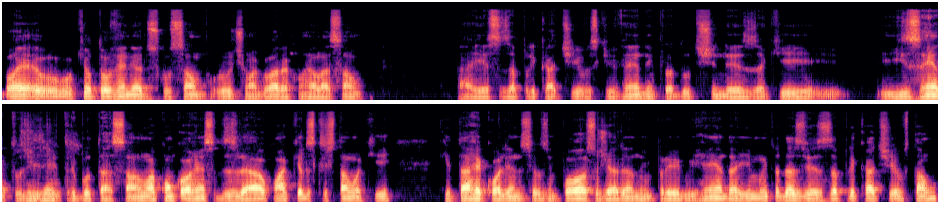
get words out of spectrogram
Bom, é, o que eu estou vendo é a discussão, por último agora, com relação a esses aplicativos que vendem produtos chineses aqui e isentos. De, de, tributação, uma concorrência desleal com aqueles que estão aqui, que está recolhendo seus impostos, gerando emprego e renda, e muitas das vezes os aplicativos estão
